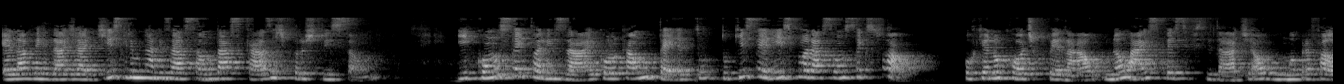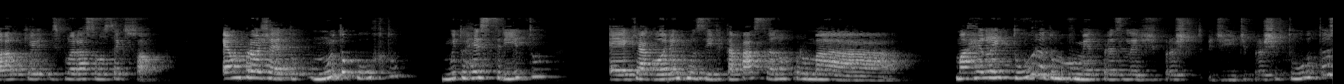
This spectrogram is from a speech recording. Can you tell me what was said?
é na verdade a descriminalização das casas de prostituição e conceitualizar e colocar um teto do que seria exploração sexual. Porque no Código Penal não há especificidade alguma para falar o que é exploração sexual. É um projeto muito curto, muito restrito, é, que agora inclusive está passando por uma uma releitura do movimento brasileiro de, prostitutas,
